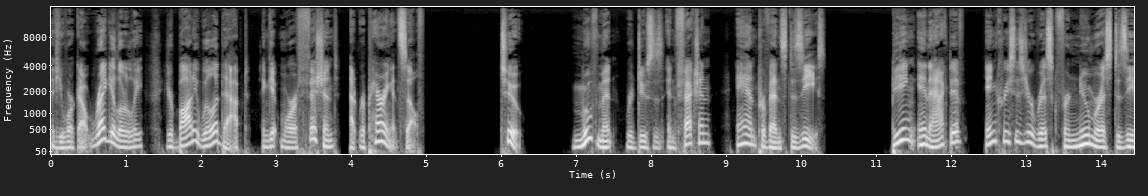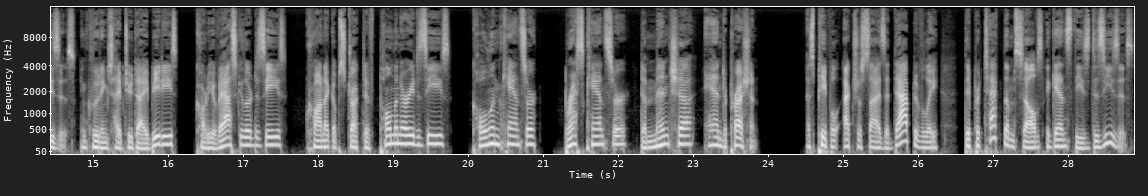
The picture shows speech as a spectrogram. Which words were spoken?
If you work out regularly, your body will adapt and get more efficient at repairing itself. 2. Movement reduces infection and prevents disease. Being inactive increases your risk for numerous diseases, including type 2 diabetes, cardiovascular disease, chronic obstructive pulmonary disease, colon cancer, breast cancer, dementia, and depression. As people exercise adaptively, they protect themselves against these diseases.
